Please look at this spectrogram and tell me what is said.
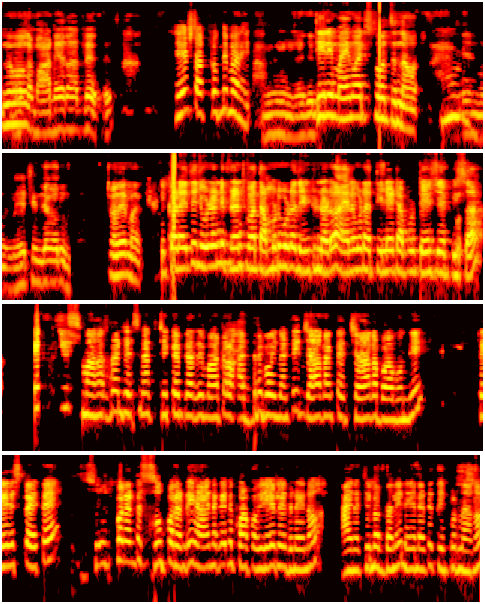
నువ్వు మాటే రావట్లేదు టేస్ట్ అట్లుంది మరి? తిని మై ఎవరు? అదే మరి. ఇక్కడైతే చూడండి ఫ్రెండ్స్ మా తమ్ముడు కూడా తింటున్నాడు. ఆయన కూడా తినేటప్పుడు టేస్ట్ చేపిస్తా. మా హస్బెండ్ చేసిన చికెన్ కర్రీ మాత్రం అద్దరిపోయిందంటే చాలా అంటే చాలా బాగుంది. టేస్ట్ అయితే సూపర్ అంటే సూపర్ అండి. ఆయనకైతే పాపం వేయలేదు నేను. ఆయన తినొద్దని నేనైతే తింటున్నాను.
